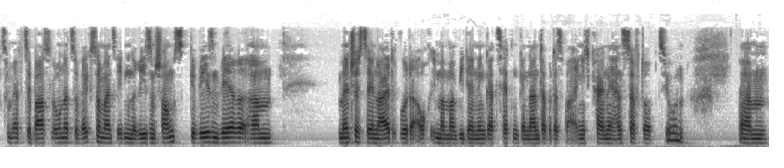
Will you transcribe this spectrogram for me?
zum FC Barcelona zu wechseln, weil es eben eine Riesenchance gewesen wäre. Manchester United wurde auch immer mal wieder in den Gazetten genannt, aber das war eigentlich keine ernsthafte Option. Ähm,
